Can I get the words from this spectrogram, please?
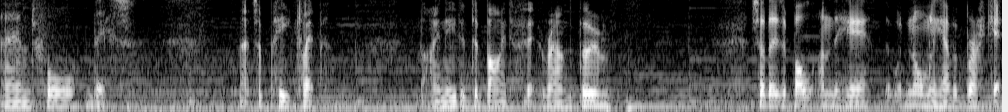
and for this. That's a P-clip that I needed to buy to fit around the boom. So there's a bolt under here that would normally have a bracket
